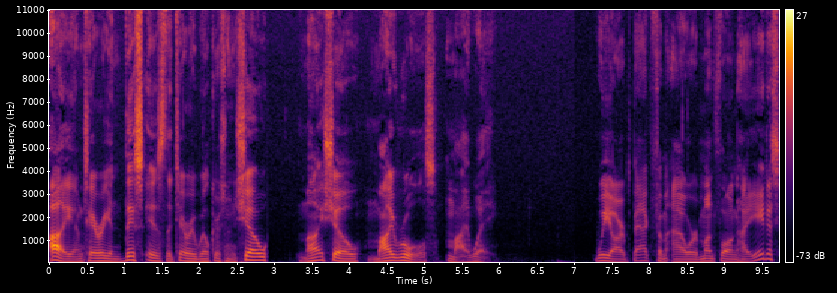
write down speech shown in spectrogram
I am Terry, and this is the Terry Wilkerson Show. My show, my rules, my way. We are back from our month long hiatus,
